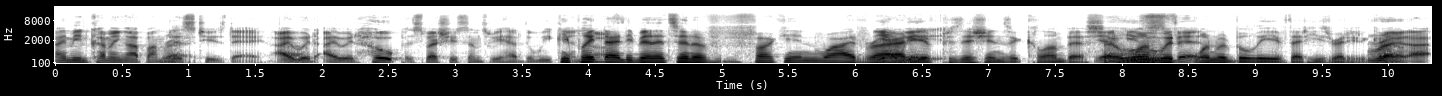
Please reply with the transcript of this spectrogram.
I mean, coming up on this Right. Tuesday, I would I would hope, especially since we had the weekend. He played off. 90 minutes in a fucking wide variety we- of positions at Columbus, Yeah, so he's one would fit. one would believe that he's ready to go. Right. I,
